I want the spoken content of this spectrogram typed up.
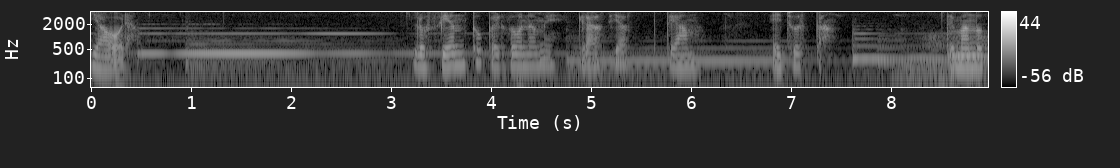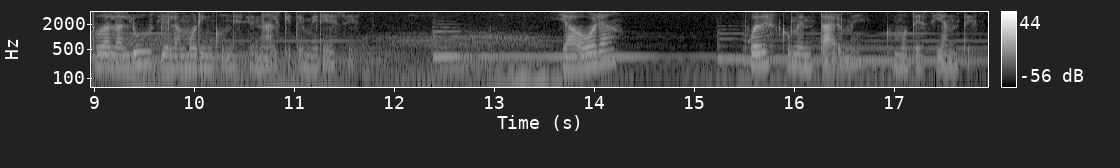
y ahora. Lo siento, perdóname, gracias, te amo. Hecho está. Te mando toda la luz y el amor incondicional que te mereces. Y ahora puedes comentarme cómo te sientes,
